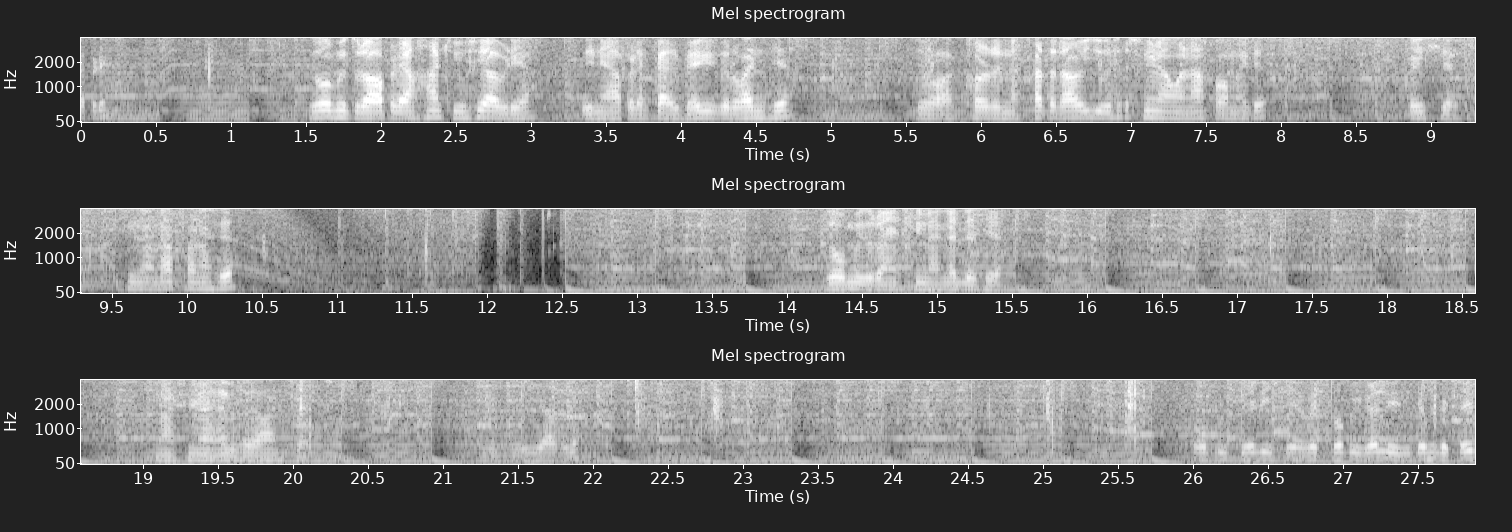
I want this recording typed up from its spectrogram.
આપણે? જો મિત્રો, આપણે હાંઠિયું છે આવડ્યા એને આપણે કાલ ભેગી કરવાની છે. જો આ ખડ અને ખાતર આવી ગયું છે શીણામાં નાખવા માટે. સ્પેશિયલ. શીણા નાખવાના છે. જો મિત્રો અહીં શીણા નદે છે. ના, શીણા નદે જવાનું છે. આપણે. ટોપી પહેરી છે, હવે ટોપી પહેરી કેમ કે કઈ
